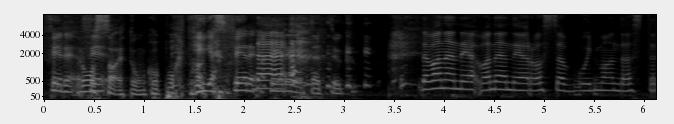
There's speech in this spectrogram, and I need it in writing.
Félre, Rossz fél... ajtón kopogtat. Igen, félre, De- félreértettük. De van ennél, van ennél rosszabb, úgymond, azt,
